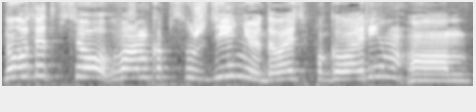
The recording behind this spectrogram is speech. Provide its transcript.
Ну вот это все вам к обсуждению. Давайте поговорим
